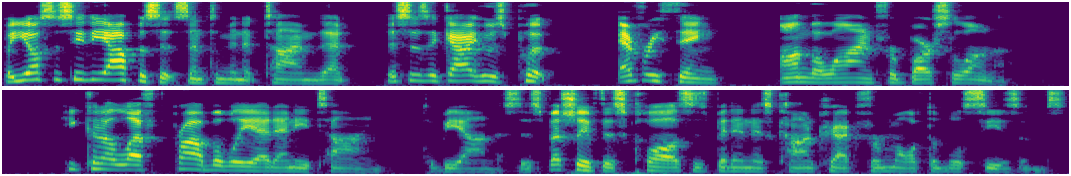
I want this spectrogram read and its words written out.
But you also see the opposite sentiment at time that this is a guy who's put everything on the line for Barcelona. He could have left probably at any time, to be honest, especially if this clause has been in his contract for multiple seasons.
